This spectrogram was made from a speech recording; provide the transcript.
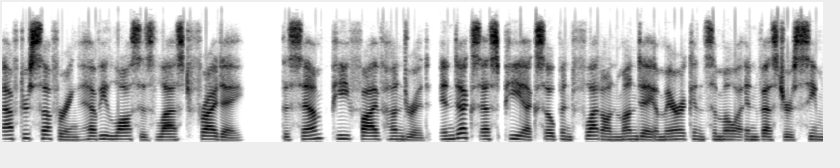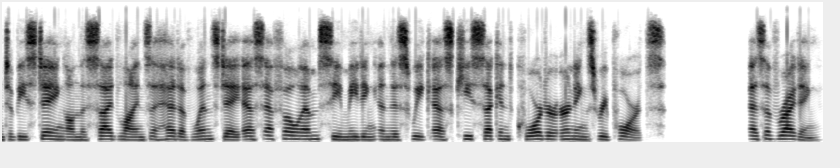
After suffering heavy losses last Friday, the SAMP P500 index SPX opened flat on Monday. American Samoa investors seem to be staying on the sidelines ahead of Wednesday's FOMC meeting and this week's key second quarter earnings reports. As of writing,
